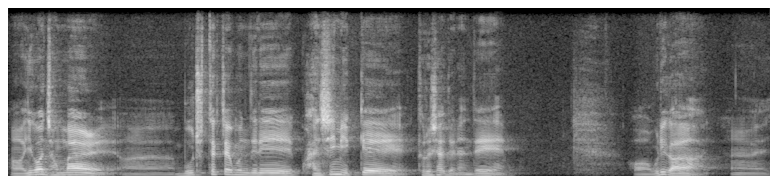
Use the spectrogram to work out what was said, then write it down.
어, 이건 정말 어, 무주택자분들이 관심 있게 들으셔야 되는데 어, 우리가 어,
